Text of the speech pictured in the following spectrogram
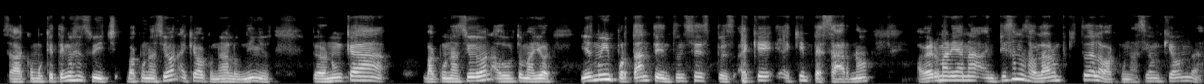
O sea, como que tengo ese switch, vacunación, hay que vacunar a los niños, pero nunca vacunación adulto mayor. Y es muy importante, entonces, pues hay que, hay que empezar, ¿no? A ver, Mariana, empiezanos a hablar un poquito de la vacunación, ¿qué onda?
